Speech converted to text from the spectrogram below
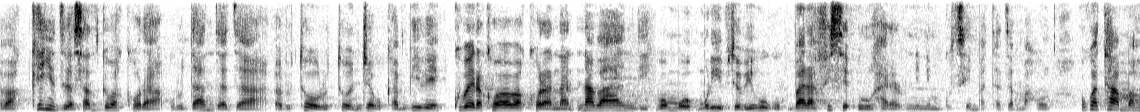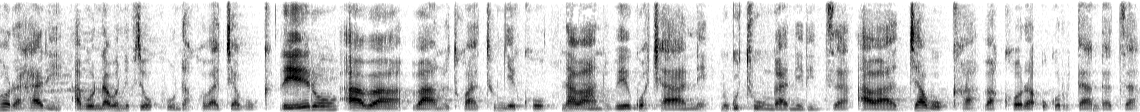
abakenyezi basanzwe bakora urudandaza ruto ruto njabukambibe kubera ko baba bakorana n'abandi bo muri ivyo bihugu barafise uruhara runini mu gutsimbataza amahoro kuko ata mahoro ahari abo nabo ntivyokunda ko bajabuka rero aba bantu twatumye ko n'abantu begwa cyane no gutunganira kuganiriza abajabuka bakora ugo rudandaza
